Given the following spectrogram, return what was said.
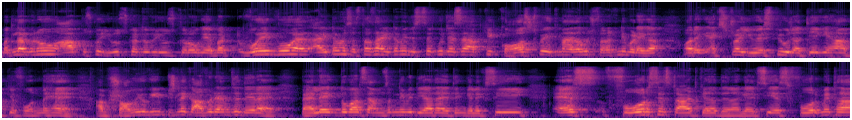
मतलब यू नो आप उसको यूज़ करते हो तो यूज़ करोगे बट वो एक वो आइटम है सस्ता सा आइटम है जिससे कुछ ऐसा आपकी कॉस्ट पे इतना ज़्यादा कुछ फ़र्क नहीं पड़ेगा और एक एक्स्ट्रा यूएसपी हो जाती है कि हाँ आपके फ़ोन में है। अब शॉमी क्योंकि पिछले काफ़ी टाइम से दे रहा है पहले एक दो बार सैमसंग ने भी दिया था I think Galaxy S four से स्टार्ट किया था देना। गैलेक्सी एस फोर में था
